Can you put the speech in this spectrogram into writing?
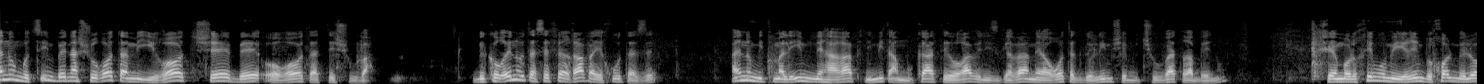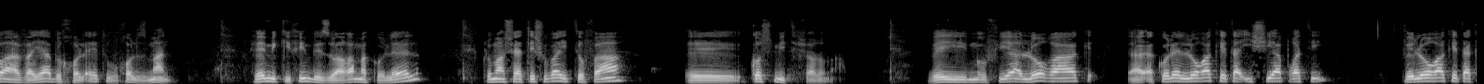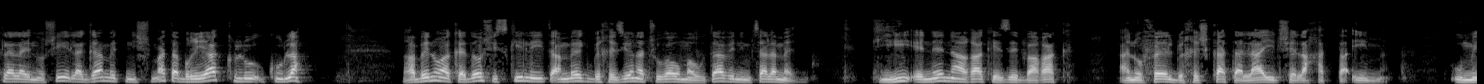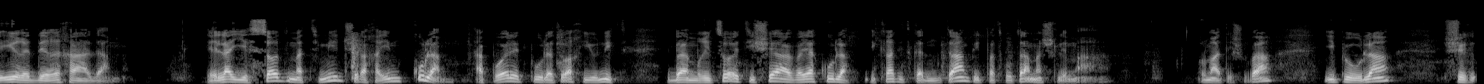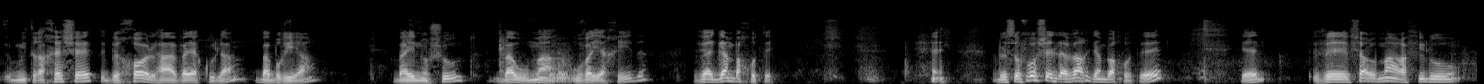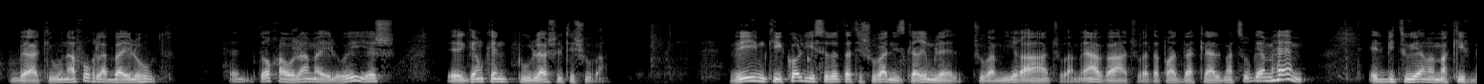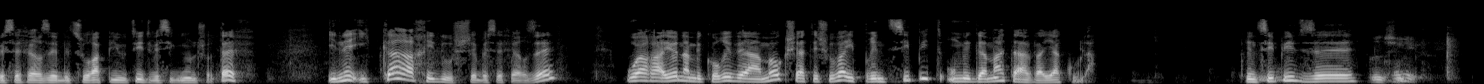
אנו מוצאים בין השורות המאירות שבאורות התשובה. בקוראנו את הספר רב האיכות הזה, אנו מתמלאים נהרה פנימית עמוקה, טהורה ונשגבה מהאורות הגדולים שבתשובת רבנו, שהם הולכים ומאירים בכל מלוא ההוויה, בכל עת ובכל זמן, והם מקיפים בזוהרם הכולל, כלומר שהתשובה היא תופעה אה, קוסמית, אפשר לומר. והיא מופיעה לא רק, הכולל לא רק את האישי הפרטי, ולא רק את הכלל האנושי, אלא גם את נשמת הבריאה כולה. רבנו הקדוש השכיל להתעמק בחזיון התשובה ומהותה ונמצא למד. כי היא איננה רק איזה ברק הנופל בחשקת הליד של החטאים ומאיר את דרך האדם, אלא יסוד מתמיד של החיים כולם, הפועל את פעולתו החיונית בהמריצו את אישי ההוויה כולה, לקראת התקדמותם והתפתחותם השלמה. כלומר, התשובה היא פעולה שמתרחשת בכל ההוויה כולה, בבריאה, באנושות, באומה וביחיד, וגם בחוטא. בסופו של דבר גם בחוטא, כן? ואפשר לומר אפילו בכיוון ההפוך, באלוהות. כן? בתוך העולם האלוהי יש אה, גם כן פעולה של תשובה. ואם כי כל יסודות התשובה נזכרים לעיל, תשובה מיראה, תשובה מאהבה, תשובת הפרט והכלל, מצאו גם הם את ביטוים המקיף בספר זה בצורה פיוטית וסגנון שוטף. הנה עיקר החידוש שבספר זה הוא הרעיון המקורי והעמוק שהתשובה היא פרינציפית ומגמת ההוויה כולה. פרינציפית זה... פרינציפית.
